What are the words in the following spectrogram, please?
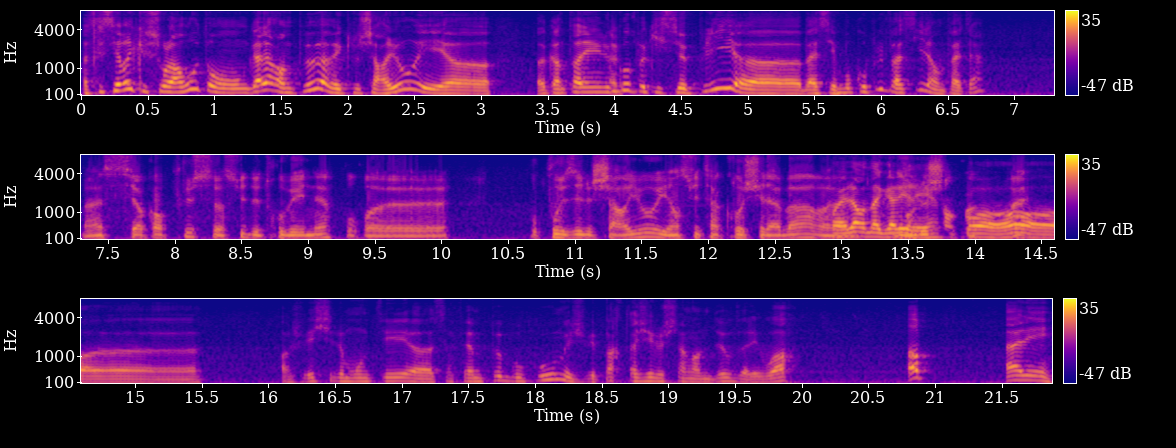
Parce que c'est vrai que sur la route, on galère un peu avec le chariot et euh, euh, quand on a une Ouais. coupe qui se plie, euh, bah, c'est beaucoup plus facile en fait. hein. Bah, c'est encore plus ensuite de trouver une aire pour, euh, pour poser le chariot et ensuite accrocher la barre. Ouais, là on a galéré. hein. champ. Oh, Ouais. oh, alors, je vais essayer de monter, ça fait un peu beaucoup, mais je vais partager le champ en deux, vous allez voir. Hop, allez.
